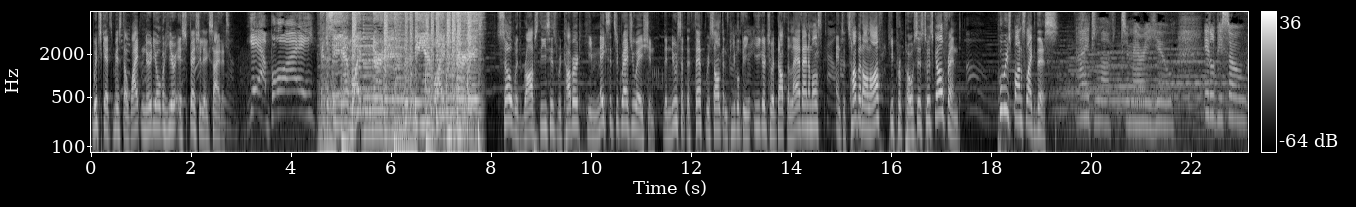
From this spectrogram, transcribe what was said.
Which gets Mr. White and Nerdy over here especially excited. Yeah, boy! Can't you see I'm white and nerdy? Look at me, I'm white and nerdy. So, with Rob's thesis recovered, he makes it to graduation. The news of the theft result in people being eager to adopt the lab animals, and to top it all off, he proposes to his girlfriend. Who responds like this? I'd love to marry you. It'll be so.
